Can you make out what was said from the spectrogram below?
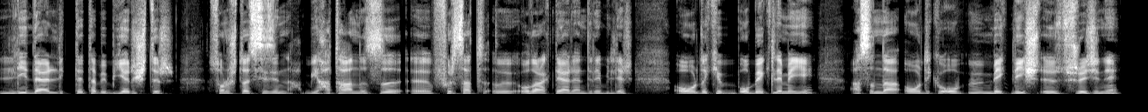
liderlik de tabii bir yarıştır. Sonuçta sizin bir hatanızı e, fırsat e, olarak değerlendirebilir. Oradaki o beklemeyi aslında oradaki o bekleyiş e, sürecini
